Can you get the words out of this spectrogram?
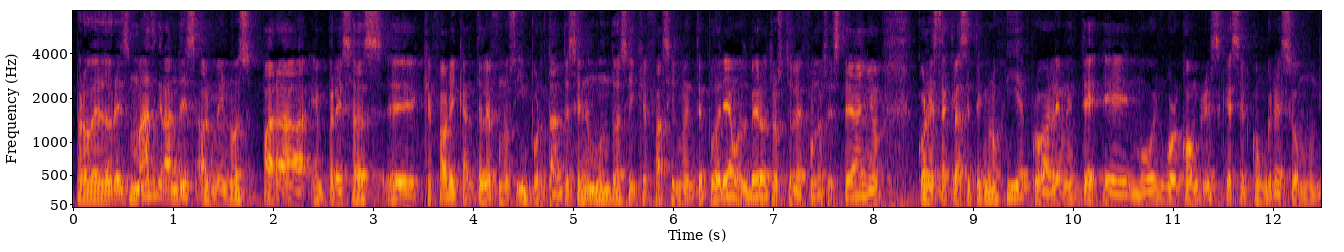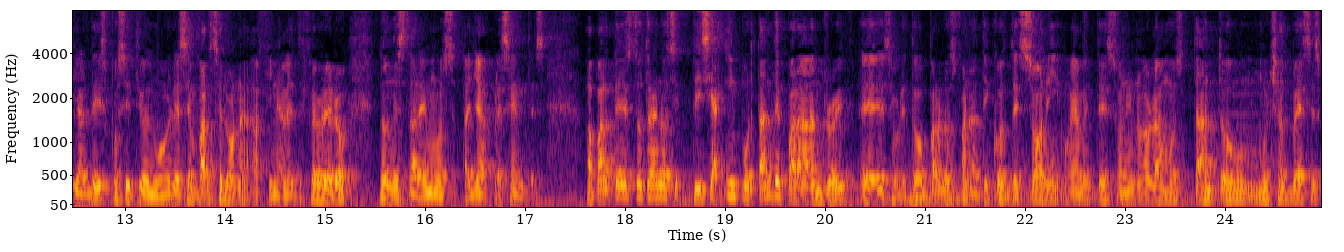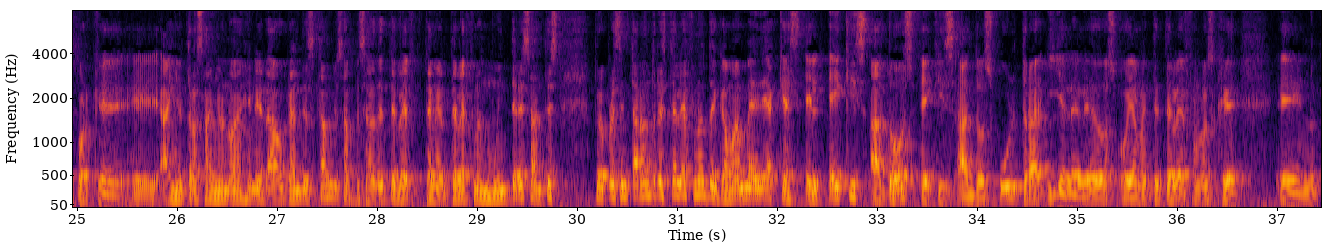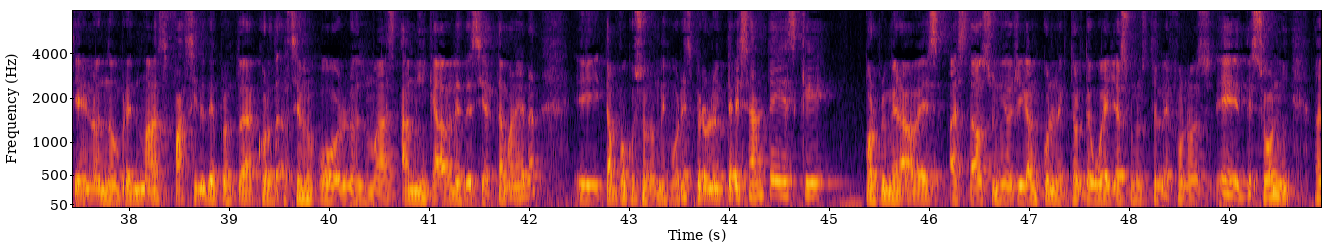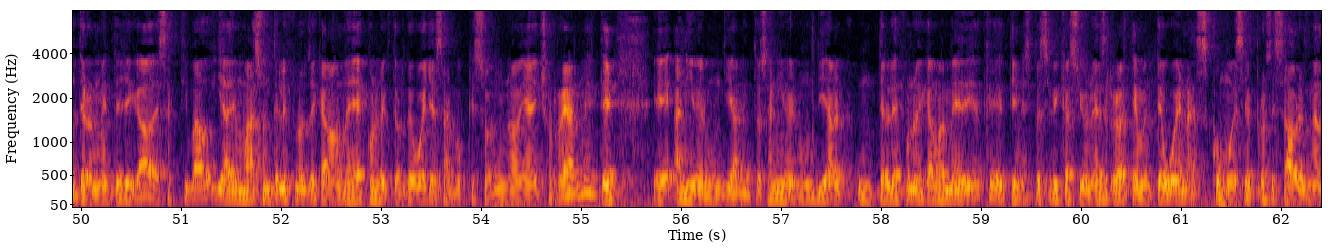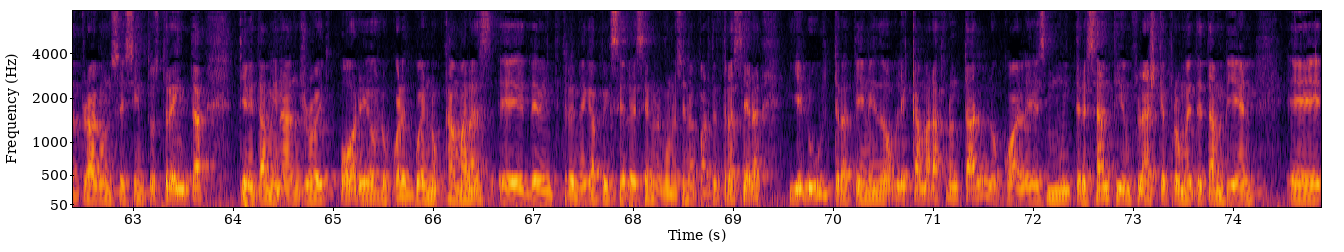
proveedores más grandes, al menos para empresas eh, que fabrican teléfonos importantes en el mundo, así que fácilmente podríamos ver otros teléfonos este año con esta clase de tecnología, probablemente en Mobile World Congress, que es el Congreso Mundial de Dispositivos Móviles en Barcelona a finales de febrero, donde estaremos allá presentes. Aparte de esto, otra noticia importante para Android, eh, sobre todo para los fanáticos de Sony. Obviamente de Sony no hablamos tanto muchas veces porque eh, año tras año no han generado grandes cambios a pesar de tener teléfonos muy interesantes, pero presentaron tres teléfonos de gama media que es el XA2, XA2 Ultra y el L2. Obviamente teléfonos que eh, no tienen los nombres más fáciles de pronto de acordarse o los más amigables de cierta manera y tampoco son los mejores, pero lo interesante es que por primera vez a Estados Unidos llegan con lector de huellas unos teléfonos eh, de Sony, anteriormente llegaba desactivado y además son teléfonos de gama media con lector de huellas, algo que Sony no había hecho realmente eh, a nivel mundial. Entonces a nivel mundial un teléfono de gama media que tiene especificaciones relativamente buenas, como es el procesador Snapdragon 630, tiene también Android Oreo, lo cual es bueno, cámaras eh, de 23 megapíxeles en algunos en la parte trasera y el Ultra tiene doble cámara frontal, lo cual es muy interesante y un flash que promete también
